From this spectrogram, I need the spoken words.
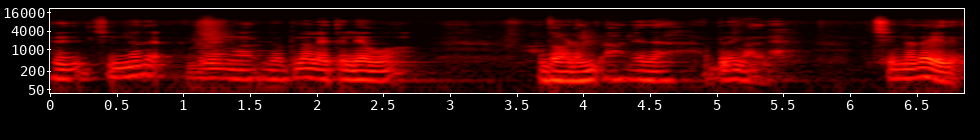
ఇది చిన్నదే. ఇదేం గబ్బిలాలు అయితే లేవు. దోడ లేదా గబ్బిలేం కాదులే. చిన్నదే ఇది.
